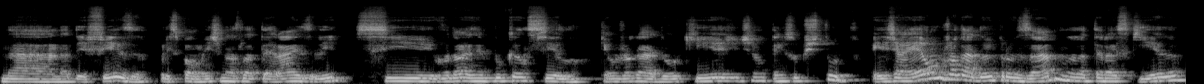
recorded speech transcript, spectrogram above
na, na defesa, principalmente principalmente nas laterais ali. Se vou dar um exemplo do Cancelo, que é um jogador que a gente não tem substituto. Ele já é um jogador improvisado na lateral esquerda,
